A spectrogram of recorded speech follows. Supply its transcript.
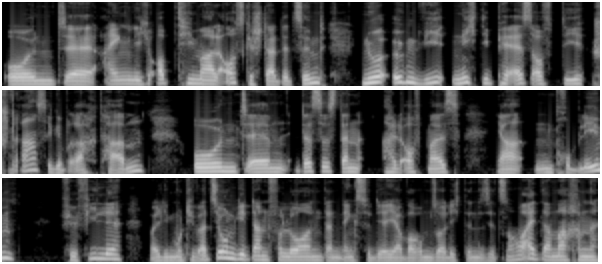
und äh, eigentlich optimal ausgestattet sind, nur irgendwie nicht die PS auf die Straße gebracht haben. Und ähm, das ist dann halt oftmals ja ein Problem für viele, weil die Motivation geht dann verloren. Dann denkst du dir, ja, warum soll ich denn das jetzt noch weitermachen?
